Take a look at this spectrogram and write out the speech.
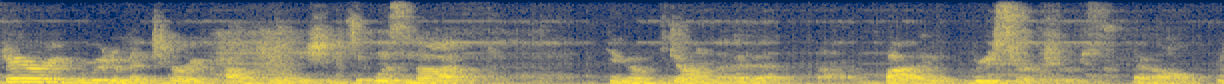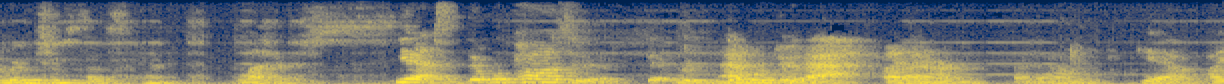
very rudimentary calculations. It was not, you know, done at a, by researchers at all. There were two subsequent letters. Yes, that were positive, that were, that were After good. that I know, I know, yeah, I,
